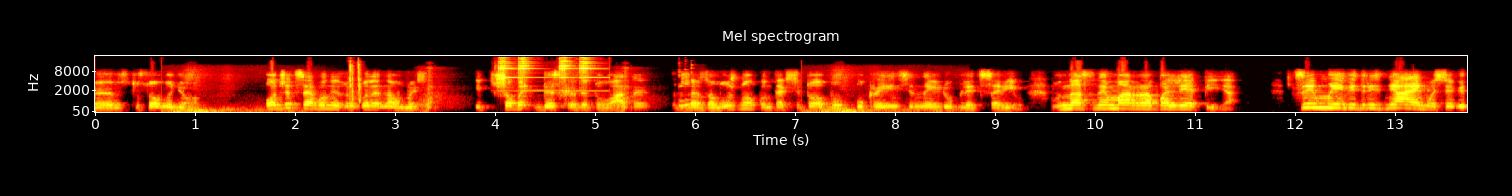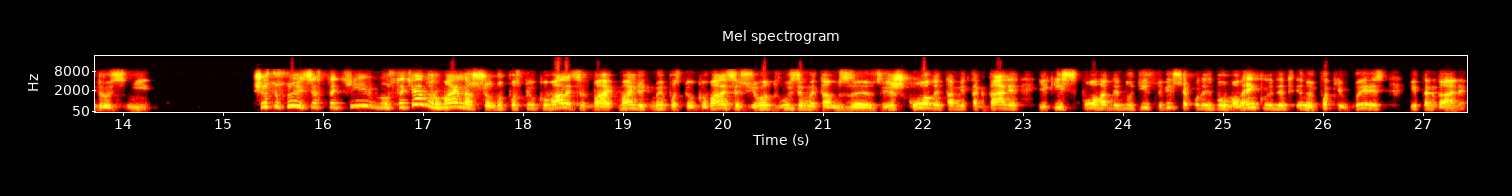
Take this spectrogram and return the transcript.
е, стосовно нього. Отже, це вони зробили навмисно, і щоб дискредитувати вже залужного в контексті того, бо українці не люблять царів. В нас нема рабалепія. Цим ми відрізняємося від русні. Що стосується статті, ну стаття нормальна, що ну поспілкувалися з багатьма людьми, поспілкувалися з його друзями там з, зі школи там і так далі. Якісь спогади. Ну дійсно він ще колись був маленькою дитиною, потім виріс і так далі.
